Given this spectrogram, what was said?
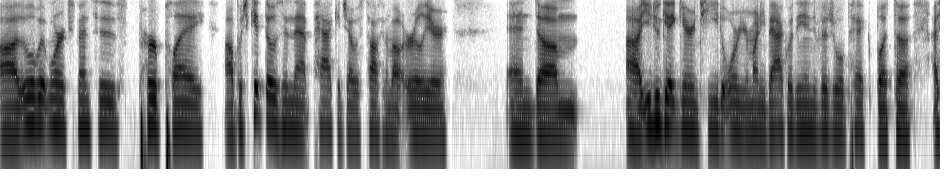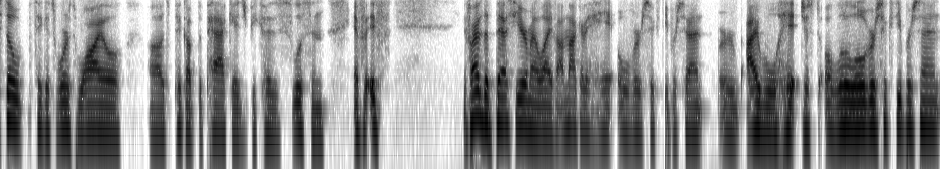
uh, a little bit more expensive per play, uh, but you get those in that package I was talking about earlier, and um, uh, you do get guaranteed or your money back with the individual pick. But uh, I still think it's worthwhile uh, to pick up the package because listen, if if if I have the best year of my life, I'm not going to hit over 60%, or I will hit just a little over 60%,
